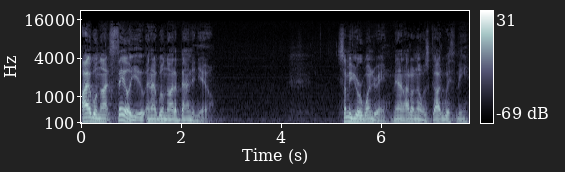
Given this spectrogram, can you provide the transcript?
I will not fail you and I will not abandon you. Some of you are wondering, man, I don't know, is God with me?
